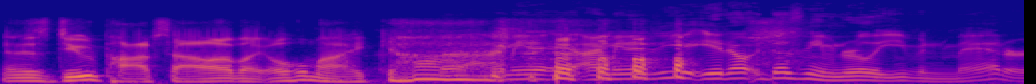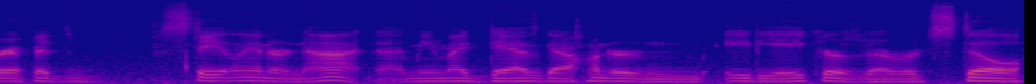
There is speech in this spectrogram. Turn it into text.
and this dude pops out. I'm like, oh my god. I mean, it, I mean, it, it, it doesn't even really even matter if it's state land or not. I mean, my dad's got 180 acres, or whatever. It's still,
